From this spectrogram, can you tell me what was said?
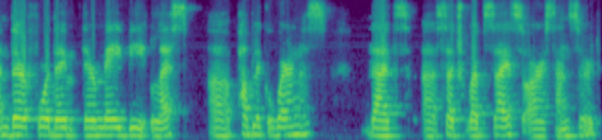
and therefore they, there may be less uh, public awareness that uh, such websites are censored.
